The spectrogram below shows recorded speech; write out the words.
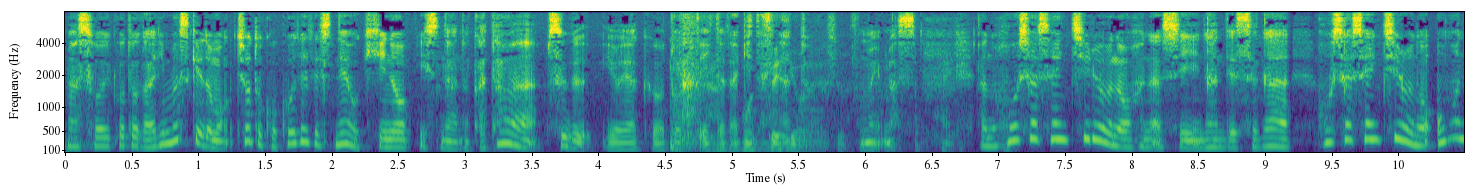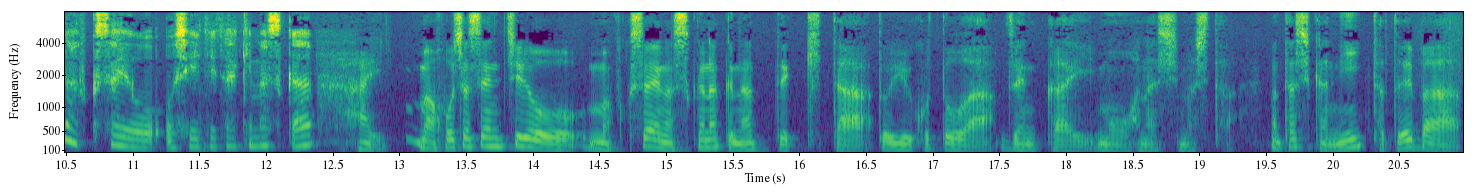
まあそういうことがありますけどもちょっとここでですねお聞きのリスナーの方はすぐ予約を取っていただきたいなと 思います。はい、あの放射線治療のお話なんですが放射線治療の主な副作用を教えていただけますか？はい。まあ、放射線治療、まあ、副作用が少なくなってきたということは前回もお話ししました。まあ、確かに例えば、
